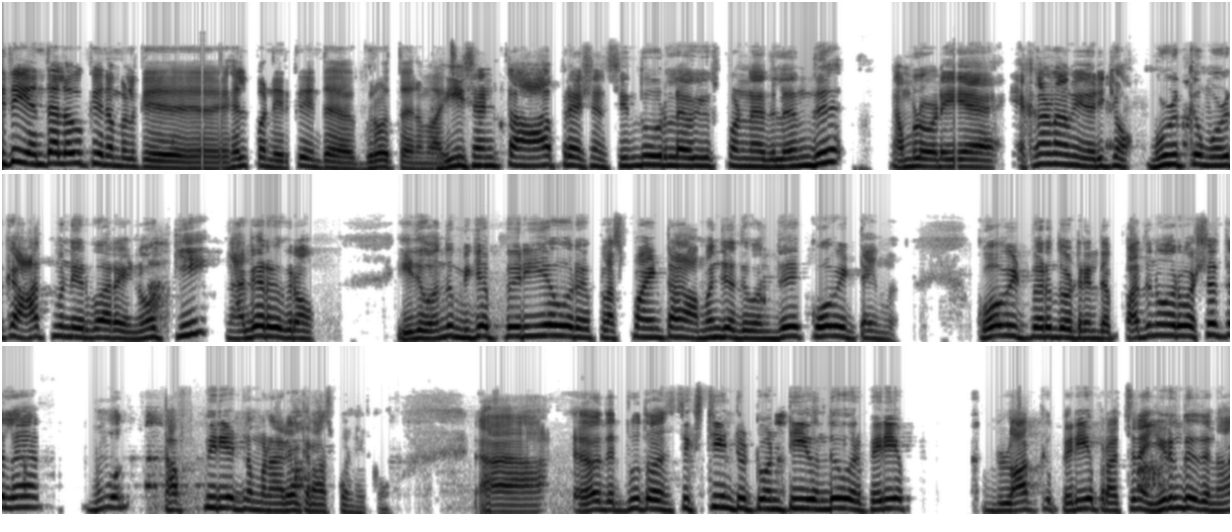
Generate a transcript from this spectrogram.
இது எந்த அளவுக்கு நம்மளுக்கு ஹெல்ப் பண்ணிருக்கு இந்த growth-அ நம்ம ரீசெண்டா ஆபரேஷன் சிந்தூர்ல யூஸ் பண்ணதுல இருந்து நம்மளுடைய எக்கானமி வரைக்கும் முழுக்க முழுக்க ஆத்ம நிர்பாரை நோக்கி நகருகிறோம். இது வந்து மிகப்பெரிய ஒரு ப்ளஸ் பாயிண்டா அமைஞ்சது வந்து கோவிட் டைம் கோவிட் பெருந்தொற்று. இந்த பதினோரு வருஷத்துல டஃப் பீரியட் நம்ம நிறைய கிராஸ் பண்ணியிருக்கோம் ஆஹ் அதாவது two thousand sixteen to twenty வந்து ஒரு பெரிய பிளாக் பெரிய பிரச்சனை இருந்ததுன்னா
